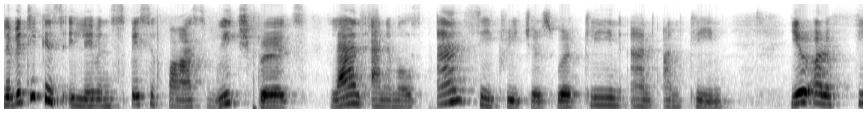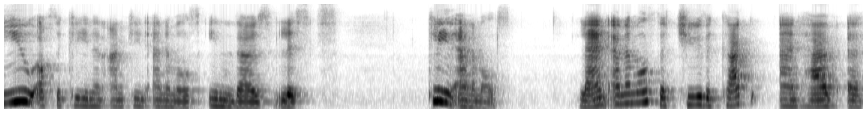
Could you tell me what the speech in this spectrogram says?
Leviticus 11 specifies which birds, land animals, and sea creatures were clean and unclean. Here are a few of the clean and unclean animals in those lists. Clean animals. Land animals that chew the cud and have a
